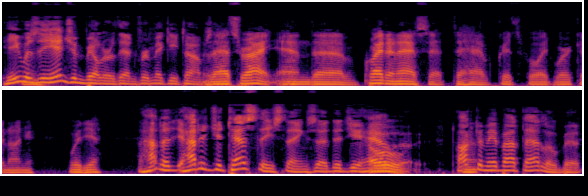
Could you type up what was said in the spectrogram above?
he was the engine builder then for Mickey Thompson. That's right, and uh, quite an asset to have Fritz Voigt working on you with you. How did how did you test these things? Uh, did you have? Oh, uh, talk to me about that a little bit.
